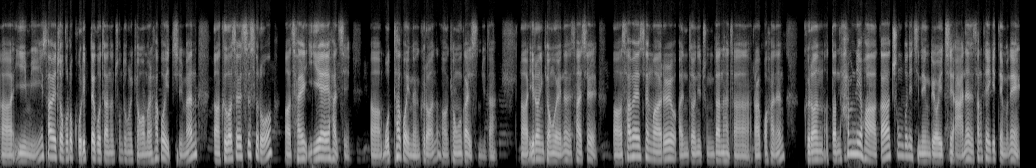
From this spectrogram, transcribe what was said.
어, 이미 사회적으로 고립되고자 하는 충동을 경험을 하고 있지만 어, 그것을 스스로 어, 잘 이해하지 어, 못하고 있는 그런 어, 경우가 있습니다. 어, 이런 경우에는 사실 어, 사회생활을 완전히 중단하자라고 하는 그런 어떤 합리화가 충분히 진행되어 있지 않은 상태이기 때문에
